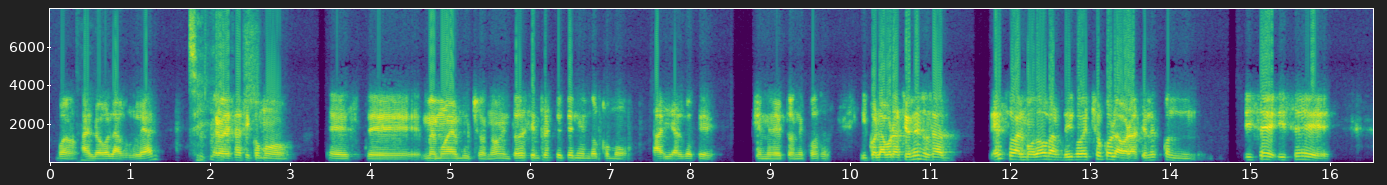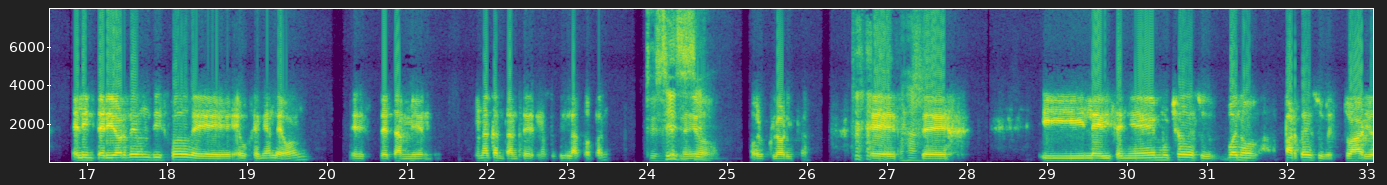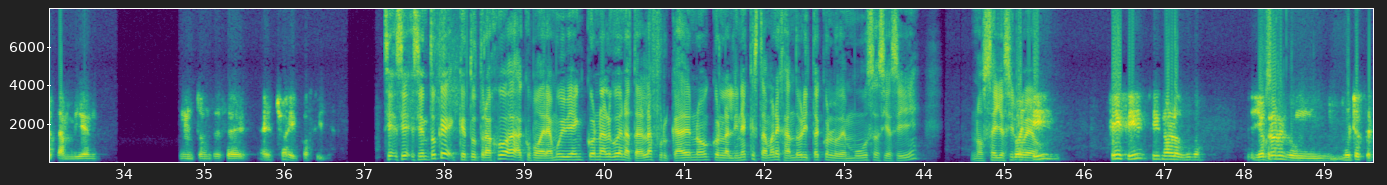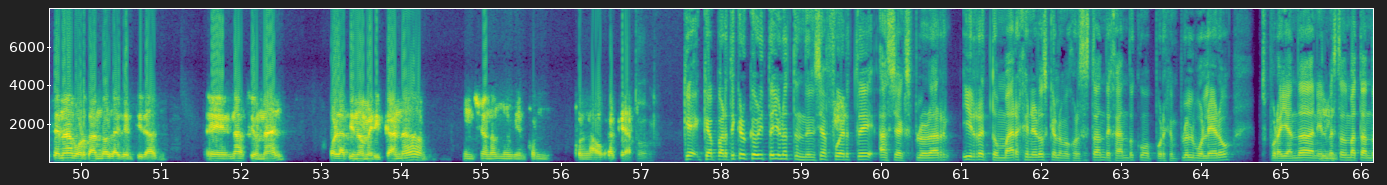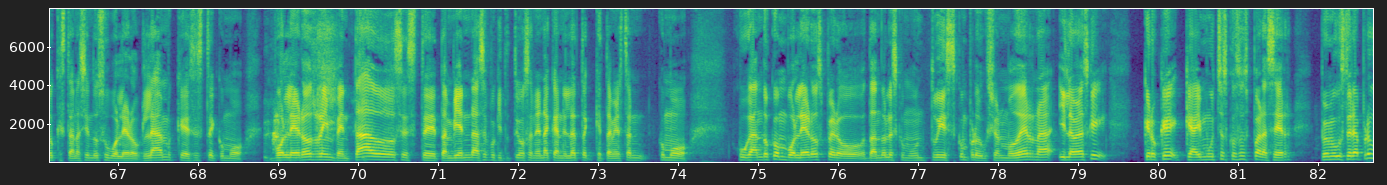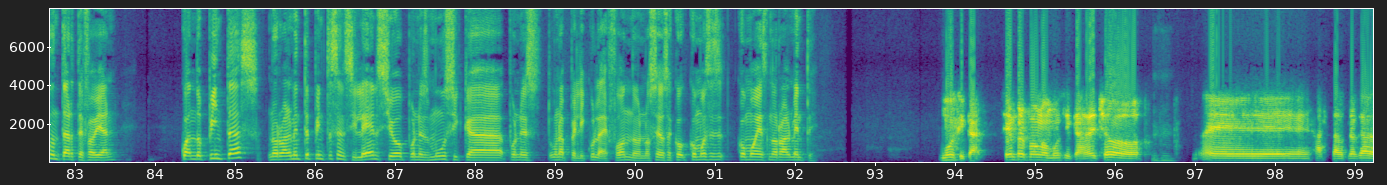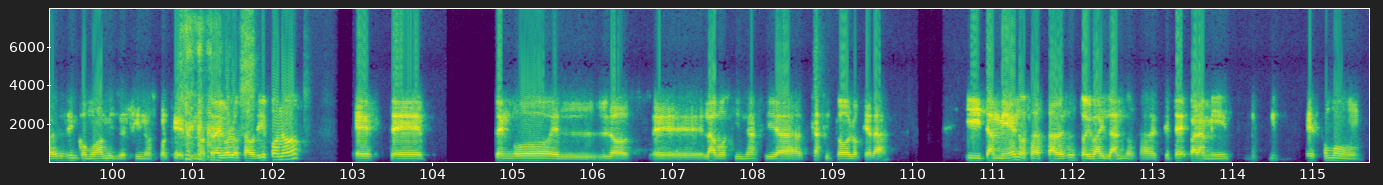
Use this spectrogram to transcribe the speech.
Bueno, ahí luego la googlean Sí. pero es así como este me mueve mucho, ¿no? Entonces siempre estoy teniendo como ahí algo que, que me detone cosas. Y colaboraciones, o sea, eso, Almodóvar, digo, he hecho colaboraciones con, hice, hice el interior de un disco de Eugenia León, este también, una cantante, no sé si la topan, Sí, Sí, sí, es medio folclórica. Este, y le diseñé mucho de su, bueno, parte de su vestuario también. Entonces he hecho ahí cosillas. Sí, sí, siento que, que, tu trabajo acomodaría muy bien con algo de Natalia Lafourcade, ¿no? Con la línea que está manejando ahorita con lo de musas y así. No sé, yo sí lo pues veo. Sí, sí, sí, sí, no lo dudo. Yo creo que muchos que estén abordando la identidad eh, nacional o latinoamericana funcionan muy bien con, con la obra que hago. Que, que, aparte creo que ahorita hay una tendencia fuerte hacia explorar y retomar géneros que a lo mejor se estaban dejando, como por ejemplo el bolero. Pues por ahí anda Daniel, me estás matando, que están haciendo su bolero glam, que es este como boleros reinventados. Este, también hace poquito tuvimos a Nena Canela, que también están como jugando con boleros, pero dándoles como un twist con producción moderna. Y la verdad es que creo que, que hay muchas cosas para hacer. Pero me gustaría preguntarte, Fabián, cuando pintas, normalmente pintas en silencio, pones música, pones una película de fondo, no sé, o sea, ¿cómo es, cómo es normalmente? Música, siempre pongo música, de hecho, eh, hasta creo que a veces incomoda a mis vecinos, porque si no traigo los audífonos, este, tengo el, los, eh, la bocina así a casi todo lo que da. Y también, o sea, hasta a veces estoy bailando, o sea, es que te, para mí es como,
